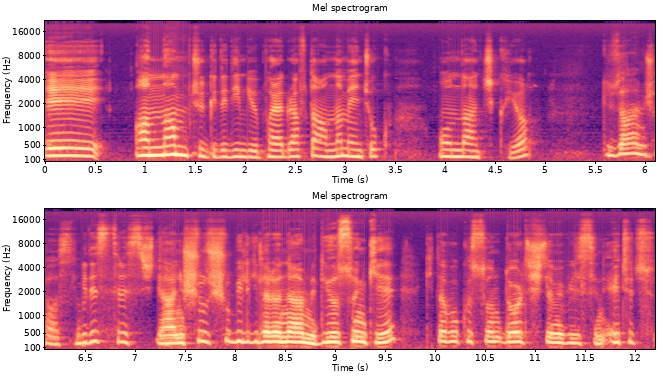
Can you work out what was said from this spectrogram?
Ee, anlam çünkü dediğim gibi paragrafta anlam en çok ondan çıkıyor. Güzelmiş aslında. Bir de stres işte. Yani şu şu bilgiler önemli. Diyorsun ki kitap okusun, dört işlemi bilsin. Etüt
